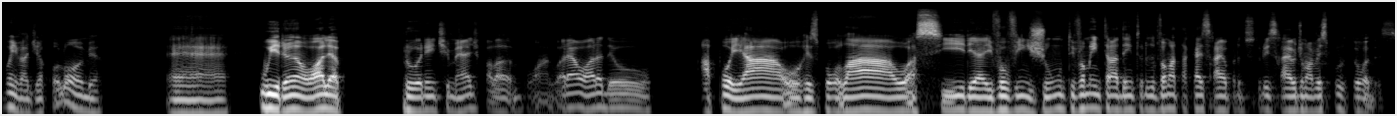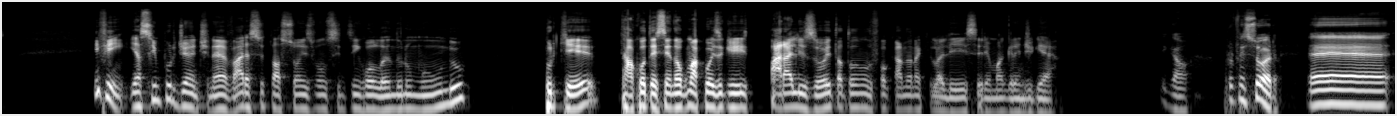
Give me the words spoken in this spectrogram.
vou invadir a Colômbia. É, o Irã olha para o Oriente Médio e fala: Bom, agora é a hora de eu apoiar o Hezbollah ou a Síria e vou vir junto e vamos entrar dentro, vamos atacar Israel para destruir Israel de uma vez por todas. Enfim, e assim por diante, né? Várias situações vão se desenrolando no mundo porque tá acontecendo alguma coisa que paralisou e tá todo mundo focado naquilo ali e seria uma grande guerra. Legal. Professor, é...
